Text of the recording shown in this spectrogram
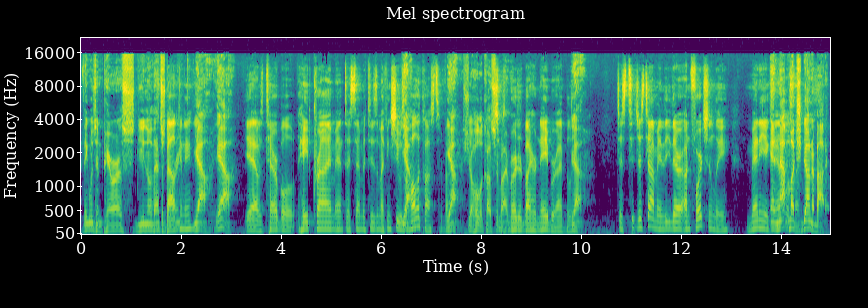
I think it was in Paris. Do you know that the story? balcony? Yeah, yeah. Yeah, it was a terrible hate crime, anti-Semitism. I think she was yeah. a Holocaust survivor. Yeah, she's a Holocaust survivor. murdered by her neighbor, I believe. Yeah. Just just tell me, there are unfortunately many examples. And not much like done this. about it.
